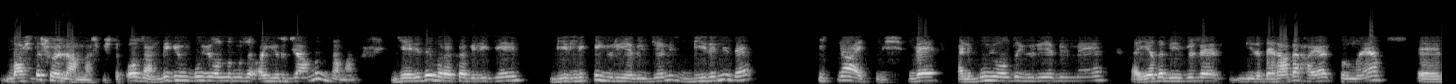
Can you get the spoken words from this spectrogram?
başta şöyle anlaşmıştık. Ozan bir gün bu yolumuzu ayıracağımız zaman geride bırakabileceğim, birlikte yürüyebileceğimiz birini de ikna etmiş ve hani bu yolda yürüyebilmeye ya da birbirle bir beraber hayal kurmaya e,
